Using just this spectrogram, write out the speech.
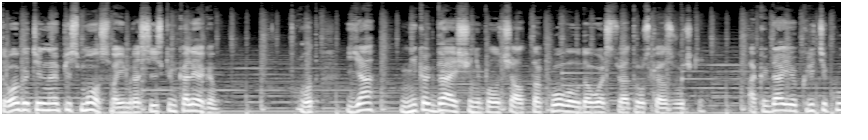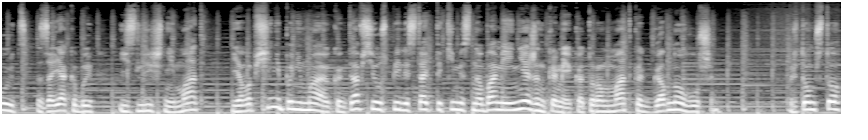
трогательное письмо своим российским коллегам. Вот я никогда еще не получал такого удовольствия от русской озвучки. А когда ее критикуют за якобы излишний мат – я вообще не понимаю, когда все успели стать такими снобами и неженками, которым мат как говно в уши. При том, что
